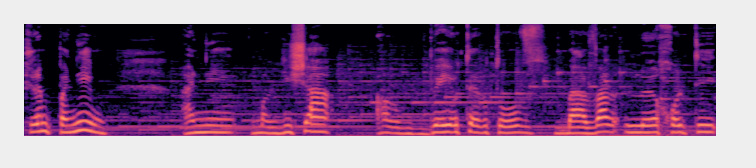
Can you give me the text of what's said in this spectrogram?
קרם פנים, אני מרגישה הרבה יותר טוב. בעבר לא יכולתי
